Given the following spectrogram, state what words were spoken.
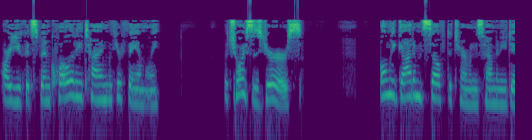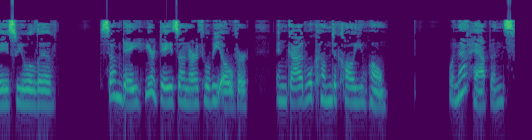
Or you could spend quality time with your family. The choice is yours. Only God Himself determines how many days we will live. Someday your days on earth will be over, and God will come to call you home. When that happens,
